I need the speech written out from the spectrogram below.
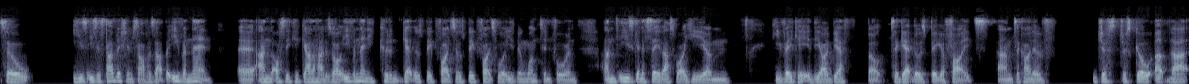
So he's he's established himself as that. But even then, uh, and obviously Kid Galahad as well. Even then, he couldn't get those big fights. Those big fights, were what he's been wanting for, and and he's going to say that's why he um he vacated the IBF belt to get those bigger fights and to kind of just just go up that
